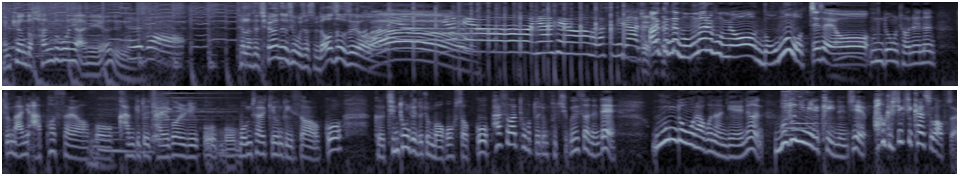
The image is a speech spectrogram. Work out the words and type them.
챔피언도 한두 번이 아니에요, 지금. 대박. 탤런트 최한정 씨 모셨습니다. 어서 오세요. 안녕하세요. 안녕하세요. 반갑습니다. 네. 아니 근데 몸매를 보면 너무 멋지세요. 운동 전에는 좀 많이 아팠어요. 뭐 감기도 잘 걸리고 뭐 몸살 기운도 있어갖고 그 진통제도 좀 먹었었고 파스 같은 것도 좀 붙이고 했었는데 운동을 하고 난 뒤에는 무슨 힘이 이렇게 있는지 그렇게 씩씩할 수가 없어요.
